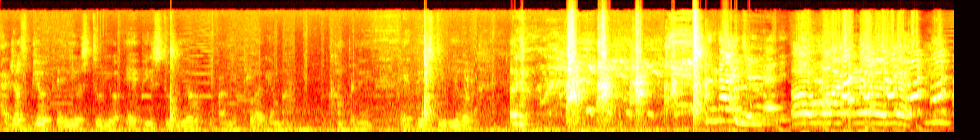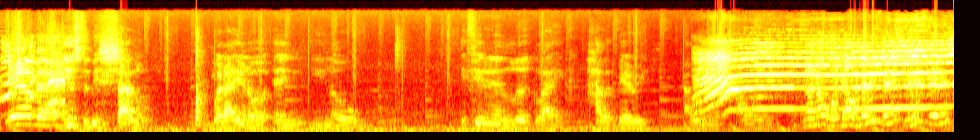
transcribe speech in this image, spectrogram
I just built a new studio, AP Studio, if I may plug in my company, AP Studio. The Nigerian. Oh my oh, god, oh, yeah, yeah, man. It used to be shallow, but I, you know, and you know, if you didn't look like Halle Berry, I wouldn't. Ah! No, no, no. Let me finish. Let me finish.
